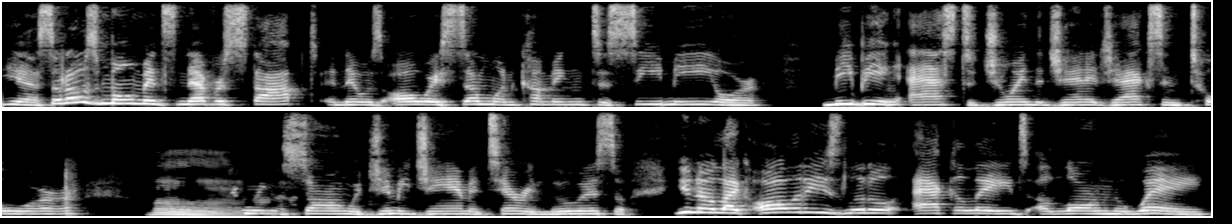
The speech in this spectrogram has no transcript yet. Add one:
Yeah. So those moments never stopped. And there was always someone coming to see me or me being asked to join the Janet Jackson tour mm. doing a song with Jimmy Jam and Terry Lewis. So, you know, like all of these little accolades along the way,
